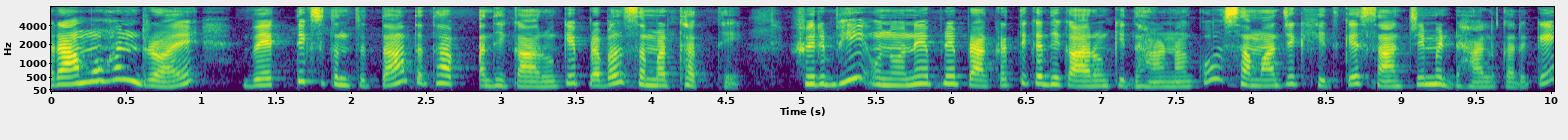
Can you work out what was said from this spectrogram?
राममोहन रॉय वैयक्तिक स्वतंत्रता तथा अधिकारों के प्रबल समर्थक थे। फिर भी उन्होंने अपने प्राकृतिक अधिकारों की धारणा को सामाजिक हित के सांचे में ढाल करके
